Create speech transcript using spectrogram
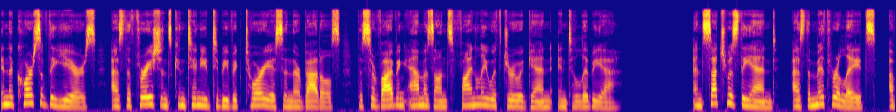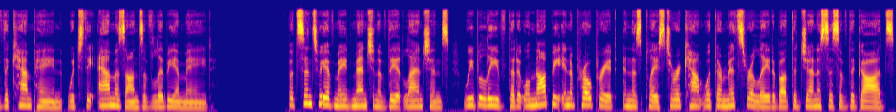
In the course of the years, as the Thracians continued to be victorious in their battles, the surviving Amazons finally withdrew again into Libya. And such was the end, as the myth relates, of the campaign which the Amazons of Libya made. But since we have made mention of the Atlanteans, we believe that it will not be inappropriate in this place to recount what their myths relate about the genesis of the gods,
